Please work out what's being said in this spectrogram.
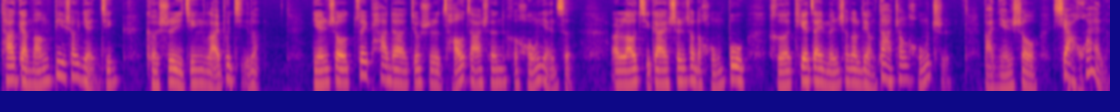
他赶忙闭上眼睛，可是已经来不及了。年兽最怕的就是嘈杂声和红颜色，而老乞丐身上的红布和贴在门上的两大张红纸，把年兽吓坏了。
